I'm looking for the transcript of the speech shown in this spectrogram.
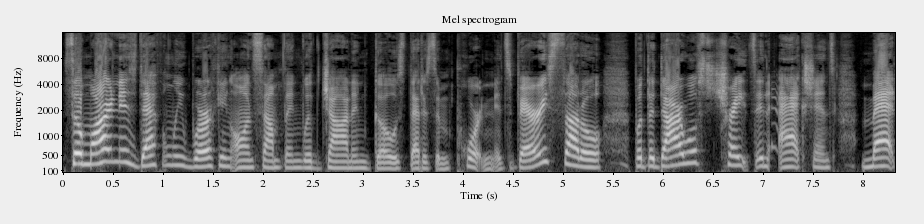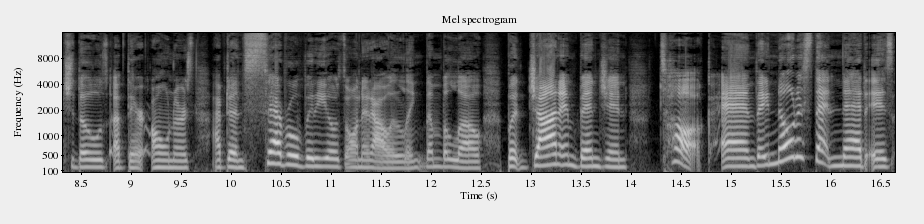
So Martin is definitely working on something with Jon and Ghost that is important. It's very subtle, but the direwolf's traits and actions match those of their owners. I've done several videos on it. I will link them below. But Jon and Benjen talk and they notice that Ned is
